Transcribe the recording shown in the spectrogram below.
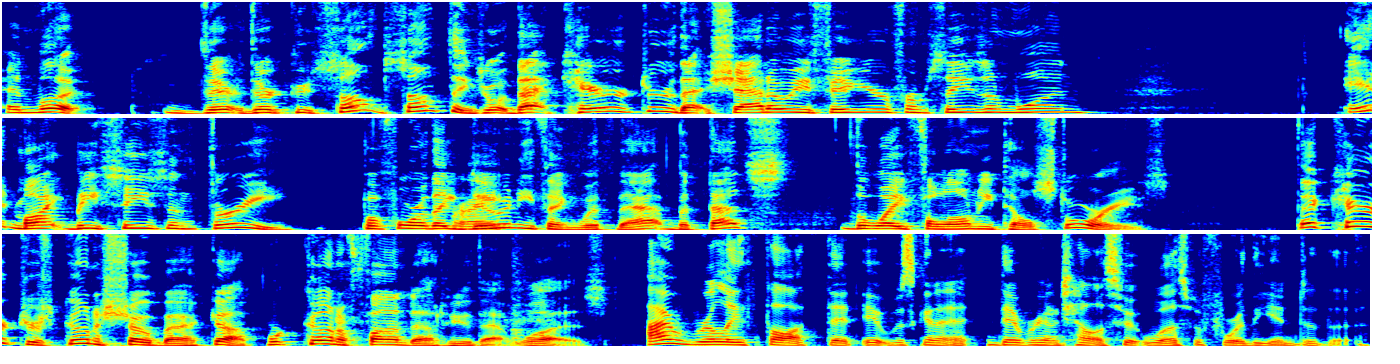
And look, there there could some some things that character, that shadowy figure from season 1, it might be season 3 before they Right. do anything with that, but that's the way Filoni tells stories. That character's going to show back up. We're going to find out who that was. I really thought that it was gonna they were gonna tell us who it was before the end of the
